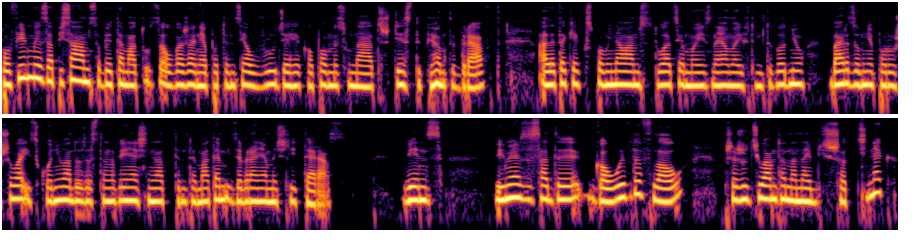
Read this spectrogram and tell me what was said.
Po filmie zapisałam sobie temat zauważania potencjału w ludziach jako pomysł na 35 draft, ale tak jak wspominałam, sytuacja mojej znajomej w tym tygodniu bardzo mnie poruszyła i skłoniła do zastanowienia się nad tym tematem i zebrania myśli teraz. Więc w imię zasady go with the flow przerzuciłam to na najbliższy odcinek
